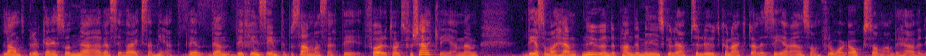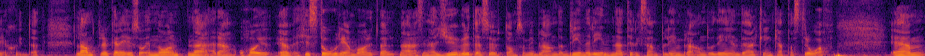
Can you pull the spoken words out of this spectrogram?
lantbrukare är så nära sin verksamhet. Den, den, det finns inte på samma sätt i företagsförsäkringen men det som har hänt nu under pandemin skulle absolut kunna aktualisera en sån fråga också om man behöver det skyddet. Lantbrukare är ju så enormt nära och har ju över historien varit väldigt nära sina djur dessutom som ibland brinner inne till exempel i en brand och det är en verkligen katastrof. Ehm,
